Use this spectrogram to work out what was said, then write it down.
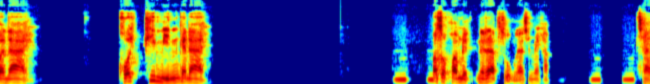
ก็ได้ โค้ชพี่มิ้นก็ได้ ประสบความสำเร็จในระดับสูงแล้วใช่ไหมครับ ใช่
